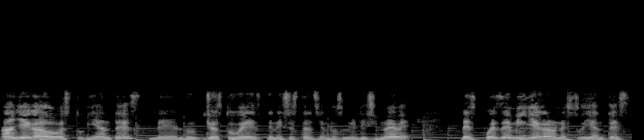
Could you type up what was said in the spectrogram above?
han llegado estudiantes, de, yo estuve en esa estancia en 2019, después de mí llegaron estudiantes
